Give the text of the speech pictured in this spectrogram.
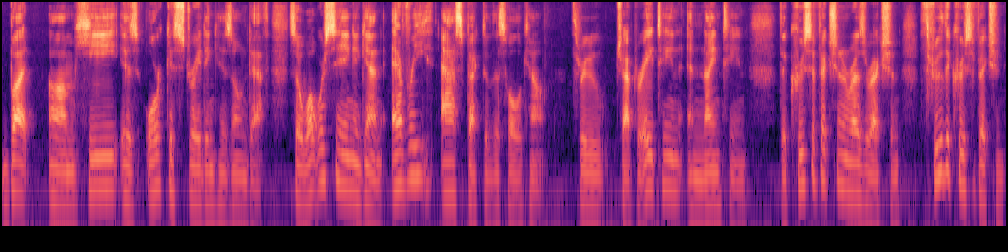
But um, he is orchestrating his own death. So, what we're seeing again, every aspect of this whole account through chapter 18 and 19, the crucifixion and resurrection, through the crucifixion,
